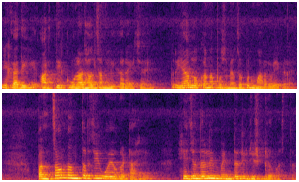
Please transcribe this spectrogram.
एखादी आर्थिक उलाढाल चांगली करायची आहे तर या लोकांना फसवण्याचा पण मार्ग वेगळा आहे. पंचावन्न नंतर जे वयोगट आहे हे जनरली मेंटली डिस्टर्ब असतात.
